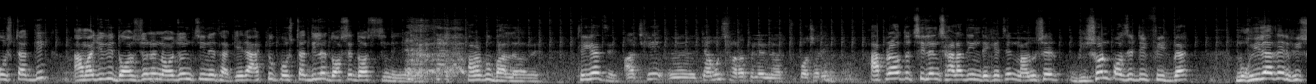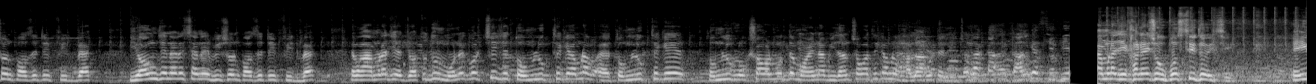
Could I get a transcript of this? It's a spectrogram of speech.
পোস্টার দিক। আমার যদি দশ জনে নজন চিনে থাকে এরা একটু পোস্টার দিলে দশে দশ চিনে যাবে। আমার খুব ভালো হবে। ঠিক আছে? আজকে কেমন সারা পেলেন প্রচারে আপনারাও তো ছিলেন সারাদিন দেখেছেন মানুষের ভীষণ পজিটিভ ফিডব্যাক মহিলাদের ভীষণ পজিটিভ ফিডব্যাক ইয়ং জেনারেশনের ভীষণ পজিটিভ ফিডব্যাক এবং আমরা যে যতদূর মনে করছি যে তমলুক থেকে আমরা তমলুক থেকে তমলুক লোকসভার মধ্যে ময়না বিধানসভা থেকে আমরা ভালো ভোটে সিপিএম আমরা যেখানে এসে উপস্থিত হয়েছি এই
